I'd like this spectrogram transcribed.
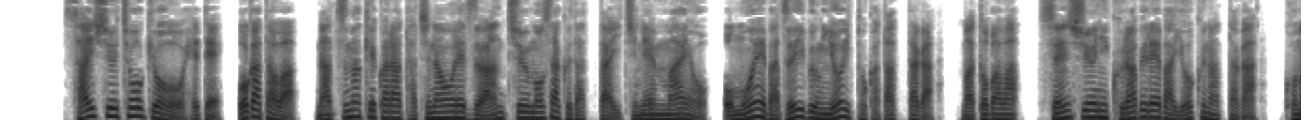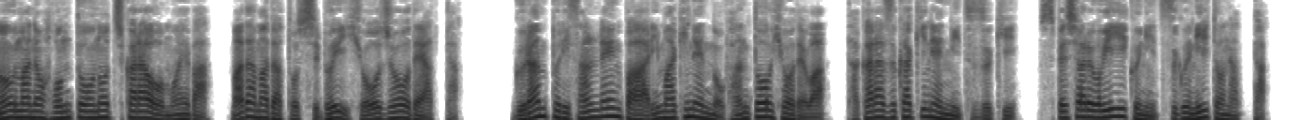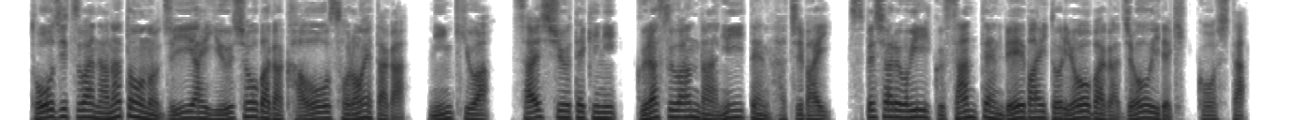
最終調教を経て、尾形は夏負けから立ち直れず暗中模索だった一年前を思えば随分良いと語ったが、的場は先週に比べれば良くなったが、この馬の本当の力を思えば、まだまだと渋い表情であった。グランプリ3連覇有馬記念のファン投票では、宝塚記念に続き、スペシャルウィークに次ぐ2位となった。当日は7頭の GI 優勝馬が顔を揃えたが、人気は最終的にグラスワンダー2.8倍、スペシャルウィーク3.0倍と両馬が上位で拮抗した。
